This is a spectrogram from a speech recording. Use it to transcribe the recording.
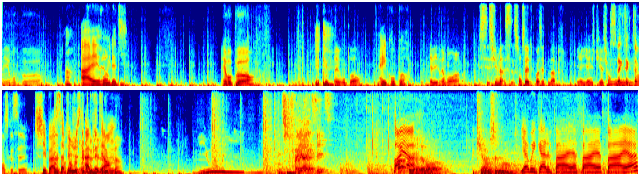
Aéroport. Ah, ah héros il a dit. Aéroport. aéroport. Gros. Il y avait vraiment. C'est c'est une map, c'est censé être quoi cette map? Il y, a- il y a une explication C'est ou- exactement ce que c'est. Je sais pas, ça s'appelle juste Happy Town. Est-il fire exit? Ah, il y a Fire! là. Chaos Emerald. Yeah, we got a fire, fire, fire.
